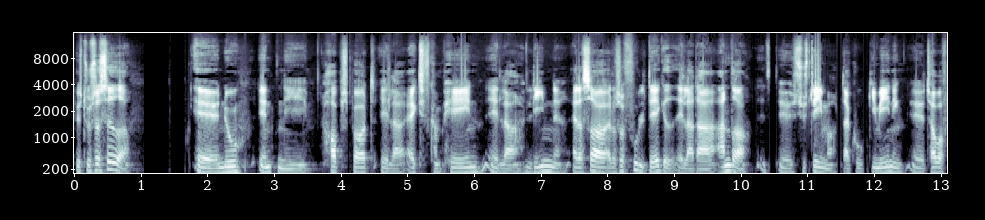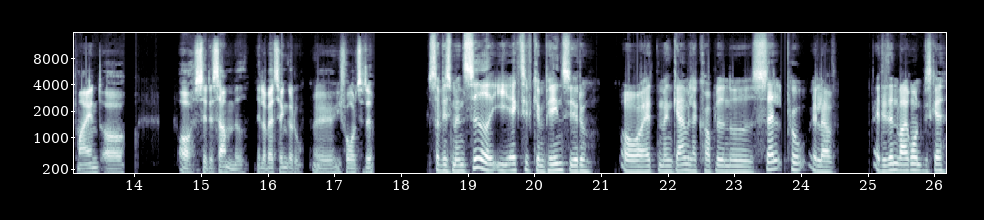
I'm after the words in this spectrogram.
Hvis du så sidder øh, nu enten i HubSpot eller Active Campaign eller lignende, er, der så, er du så fuldt dækket, eller er der andre øh, systemer, der kunne give mening, øh, top of mind, og, og sætte sammen med? Eller hvad tænker du øh, i forhold til det? Så hvis man sidder i Active Campaign, siger du, og at man gerne vil have koblet noget salg på, eller er det den vej rundt, vi skal?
